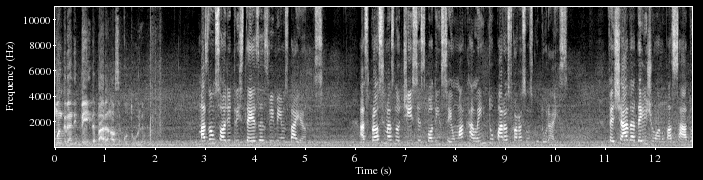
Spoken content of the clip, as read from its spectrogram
Uma grande perda para a nossa cultura. Mas não só de tristezas vivem os baianos. As próximas notícias podem ser um acalento para os corações culturais. Fechada desde o ano passado,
